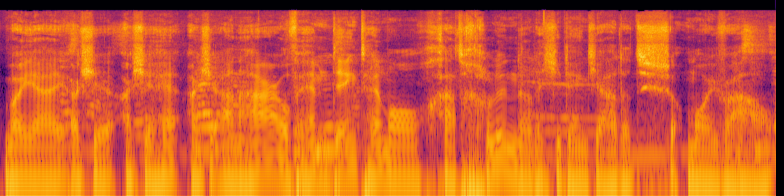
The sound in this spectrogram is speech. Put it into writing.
Waar jij, als je, als, je, als je aan haar of hem denkt, helemaal gaat glunderen. Dat je denkt, ja, dat is zo'n mooi verhaal.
